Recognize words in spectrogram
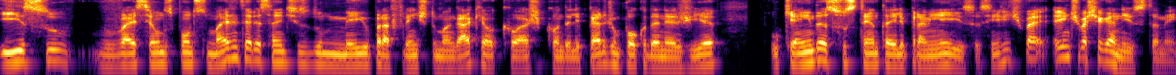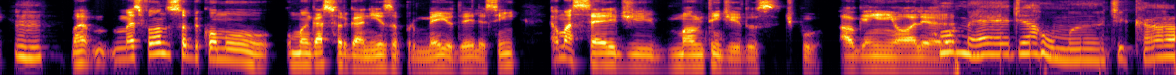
Isso vai ser um dos pontos mais interessantes do meio para frente do mangá, que é o que eu acho que quando ele perde um pouco da energia, o que ainda sustenta ele para mim é isso. Assim, a gente vai, a gente vai chegar nisso também. Uhum. Mas, mas, falando sobre como o mangá se organiza pro meio dele, assim, é uma série de mal entendidos. Tipo, alguém olha. Comédia romântica.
